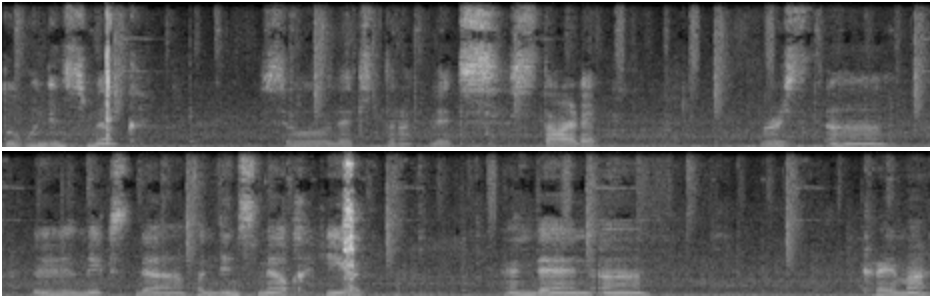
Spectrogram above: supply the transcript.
two condensed milk. So let's try, let's start it. First, uh, we'll mix the condensed milk here, and then. Uh, crema.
